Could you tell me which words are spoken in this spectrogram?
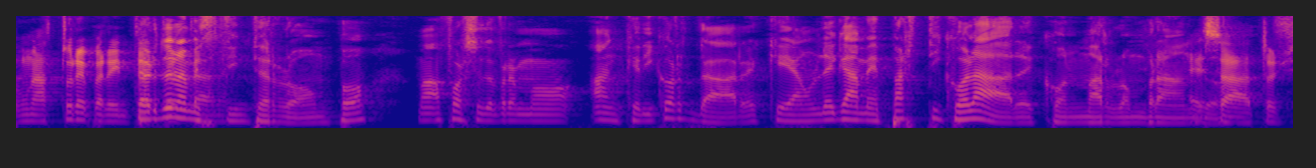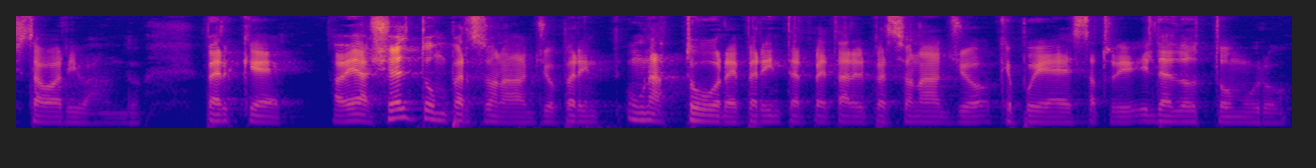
un attore per interpretare. Perdonami se ti interrompo, ma forse dovremmo anche ricordare che ha un legame particolare con Marlon Brando. Esatto, ci stavo arrivando. Perché aveva scelto un personaggio, per in- un attore per interpretare il personaggio che poi è stato il del Dottor Moreau.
